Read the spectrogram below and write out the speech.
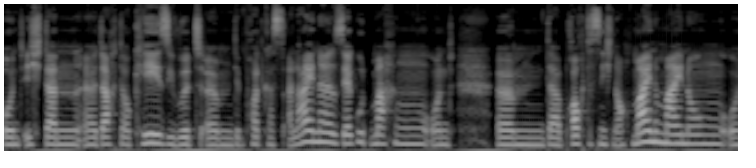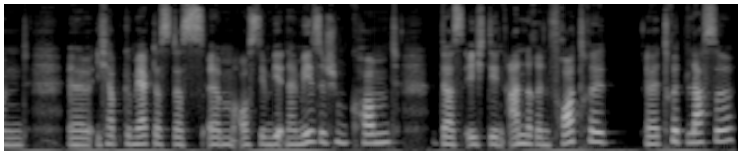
und ich dann äh, dachte, okay, sie wird ähm, den Podcast alleine sehr gut machen und ähm, da braucht es nicht noch meine Meinung und äh, ich habe gemerkt, dass das ähm, aus dem Vietnamesischen kommt, dass ich den anderen Vortritt äh, Tritt lasse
